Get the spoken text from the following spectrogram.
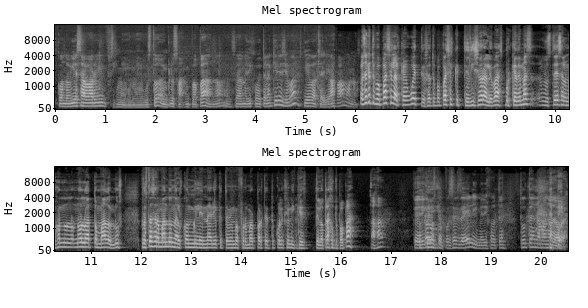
cuando vi esa Barbie, pues sí, me, me, gustó, incluso a mi papá, ¿no? O sea, me dijo, ¿te la quieres llevar? Llévate, ya, vámonos. O sea, que tu papá es el alcahuete, o sea, tu papá es el que te dice, órale, vas, porque además ustedes a lo mejor no, no lo ha tomado luz, pero estás armando un halcón milenario que también va a formar parte de tu colección y que te lo trajo tu papá. Ajá. Que digamos que pues es de él y me dijo, ten, tú ten la mano de obra.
